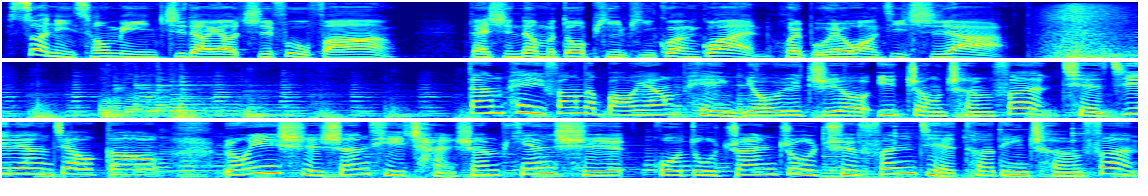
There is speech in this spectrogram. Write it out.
算你聪明，知道要吃复方。但是那么多瓶瓶罐罐，会不会忘记吃啊？配方的保养品，由于只有一种成分且剂量较高，容易使身体产生偏食，过度专注去分解特定成分，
